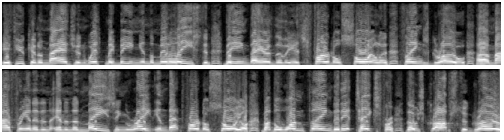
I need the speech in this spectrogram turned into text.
if you can imagine with me being in the Middle East and being there, the, it's fertile soil and things grow, uh, my friend, at an, at an amazing rate in that fertile soil. But the one thing that it takes for those crops to grow,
